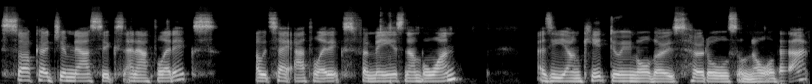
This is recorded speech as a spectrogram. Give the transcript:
Soccer, gymnastics, and athletics. I would say athletics for me is number one. As a young kid, doing all those hurdles and all of that.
